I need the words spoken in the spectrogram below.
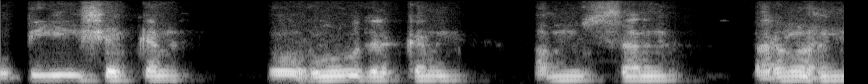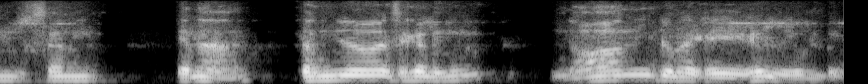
குட்டீசக்கன் பகூதக்கன் ஹம்சன் பரமஹம்சன் என சந்நியாசிகளின் நான்கு வகைகள் உண்டு.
